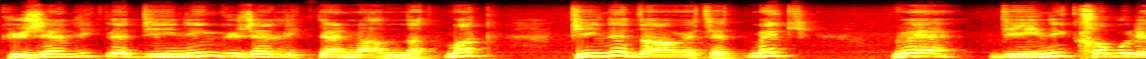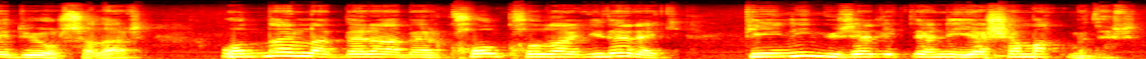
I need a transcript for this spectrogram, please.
güzellikle dinin güzelliklerini anlatmak, dine davet etmek ve dini kabul ediyorsalar onlarla beraber kol kola giderek dinin güzelliklerini yaşamak mıdır?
